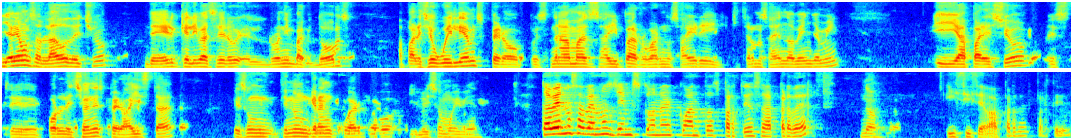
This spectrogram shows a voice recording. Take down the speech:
ya habíamos hablado, de hecho, de él, que él iba a ser el running back 2. Apareció Williams, pero pues nada más ahí para robarnos aire y quitarnos a Eno Benjamin. Y apareció este, por lesiones, pero ahí está. Es un, tiene un gran cuerpo y lo hizo muy bien. Todavía no sabemos James Conner cuántos partidos se va a perder. No. ¿Y si se va a perder partido?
